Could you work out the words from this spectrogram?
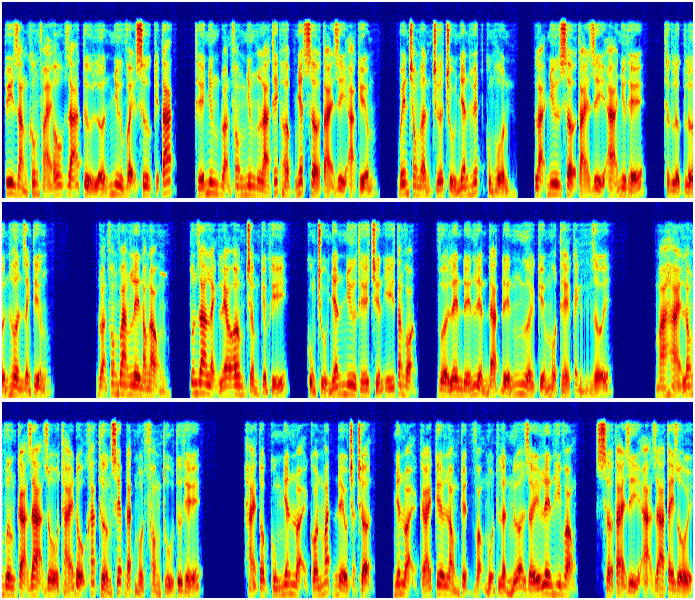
Tuy rằng không phải âu giã tử lớn như vậy sư kiệt tác, thế nhưng đoạn phong nhưng là thích hợp nhất sở tại gì ạ kiếm, bên trong lần chứa chủ nhân huyết cùng hồn, lại như sở tại gì ạ như thế, thực lực lớn hơn danh tiếng. Đoạn phong vang lên nòng nòng tuôn ra lạnh leo âm trầm kiếm khí cùng chủ nhân như thế chiến ý tăng vọt, vừa lên đến liền đạt đến người kiếm một thể cảnh giới. Mà hải long vương cạ dạ dỗ thái độ khác thường xếp đặt một phòng thủ tư thế. Hải tộc cùng nhân loại con mắt đều trợn trợn, nhân loại cái kia lòng tuyệt vọng một lần nữa dấy lên hy vọng sở tại gì ạ à ra tay rồi.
